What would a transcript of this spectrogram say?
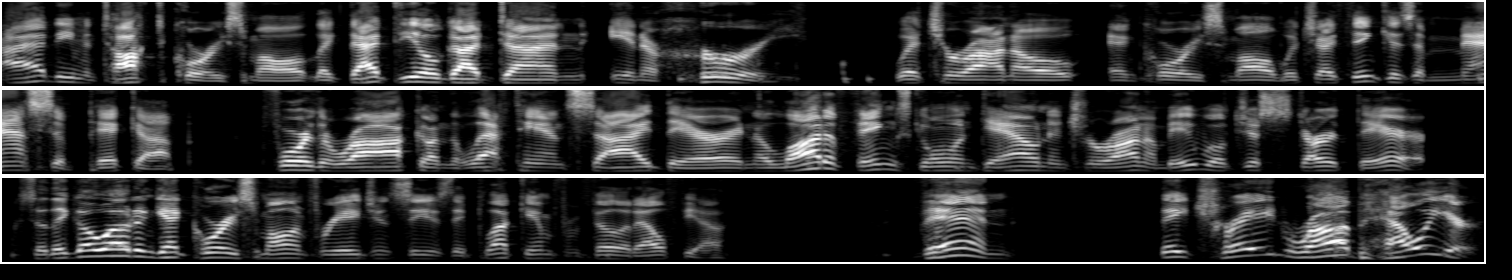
I hadn't even talked to Corey Small. Like that deal got done in a hurry with Toronto and Corey Small, which I think is a massive pickup for the Rock on the left hand side there. And a lot of things going down in Toronto. Maybe we'll just start there. So they go out and get Corey Small in free agency as they pluck him from Philadelphia. Then they trade Rob Hellyer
